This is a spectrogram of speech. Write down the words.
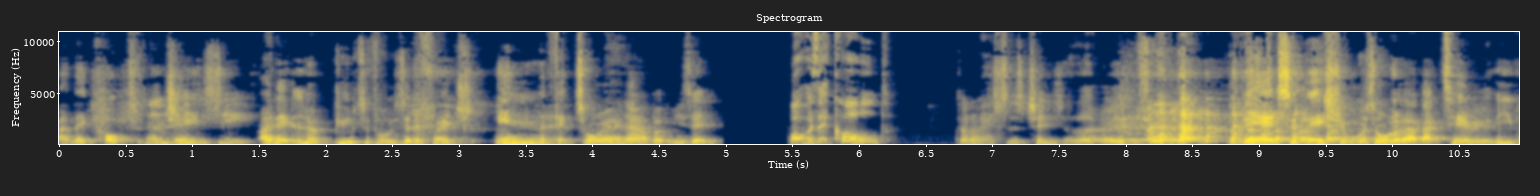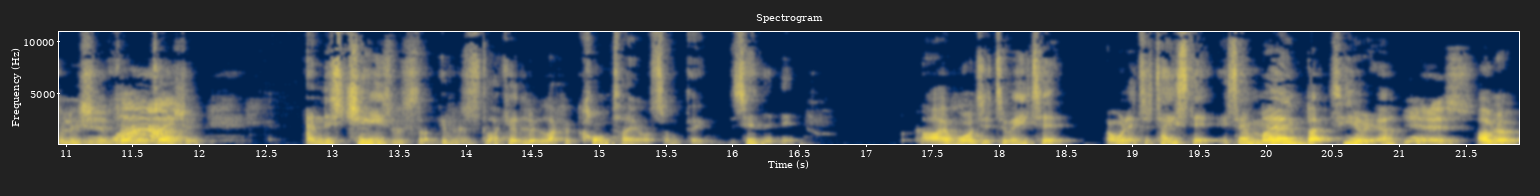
and they cultured the Turned it cheese. cheese. and it looked beautiful. It was in a fridge in the Victoria and Albert Museum. What was it called? I don't know Heston's cheese, I don't know. But the exhibition was all about bacteria, the evolution of Wow. fermentation. And this cheese was like, it was like a looked like a Comte or something. See, it- I wanted to eat it. I wanted to taste it. It's in my own bacteria. Yes. Oh no,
